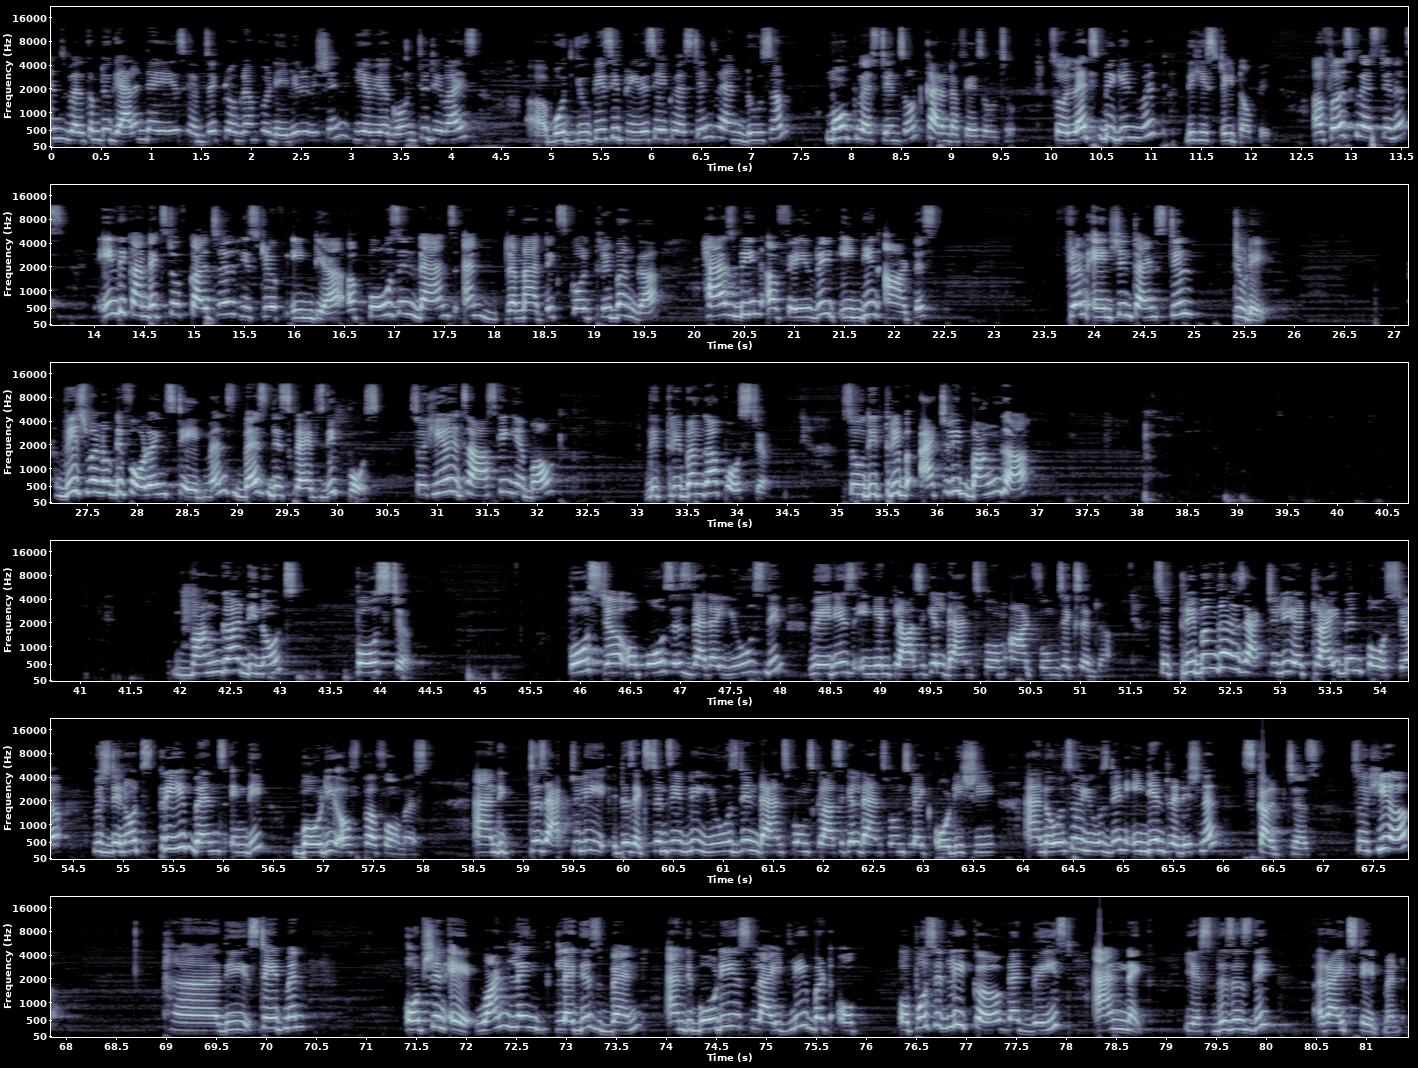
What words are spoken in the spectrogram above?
friends, welcome to Gallant IAS program for daily revision. Here we are going to revise uh, both UPSC previous year questions and do some more questions on current affairs also. So let's begin with the history topic. Our first question is, in the context of cultural history of India, a pose in dance and dramatics called Tribanga has been a favorite Indian artist from ancient times till today. Which one of the following statements best describes the pose? So here it's asking about the Tribanga posture. So the trib actually Banga Banga denotes posture. Posture or poses that are used in various Indian classical dance form, art forms, etc. So Tribanga is actually a tribe and posture which denotes three bends in the body of performers. And it is actually, it is extensively used in dance forms, classical dance forms like Odissi and also used in Indian traditional sculptures. So here, uh, the statement option A, one leg, leg is bent and the body is slightly but op oppositely curved at waist and neck. Yes, this is the right statement.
